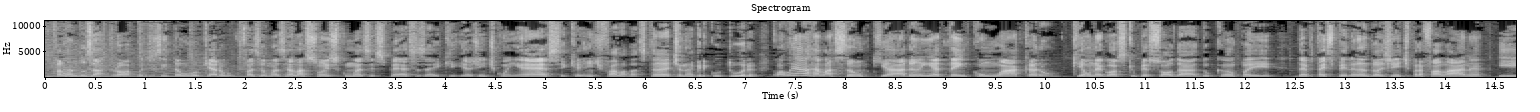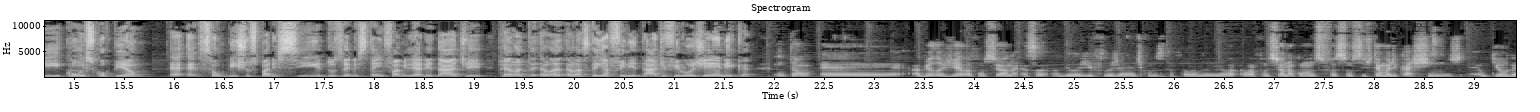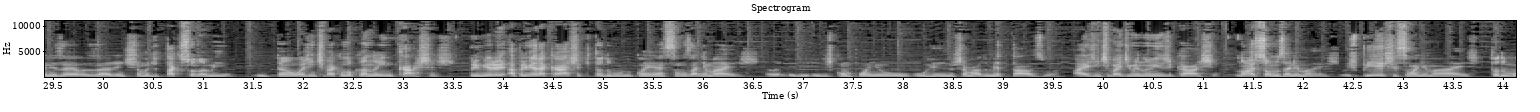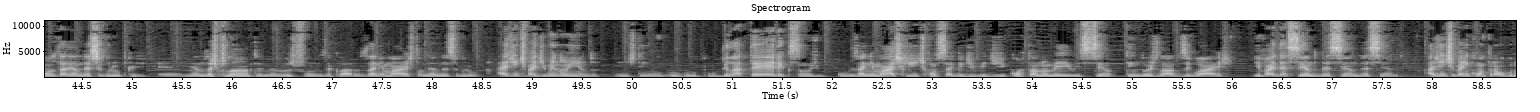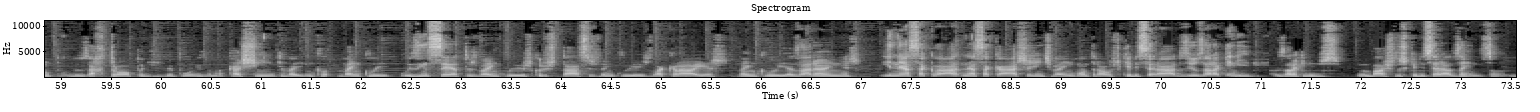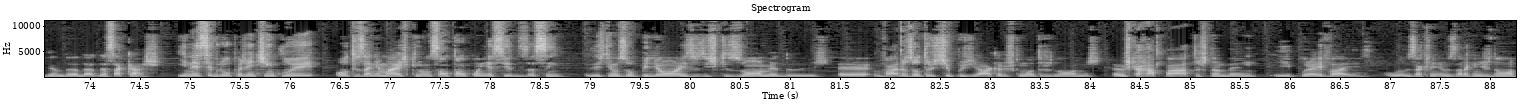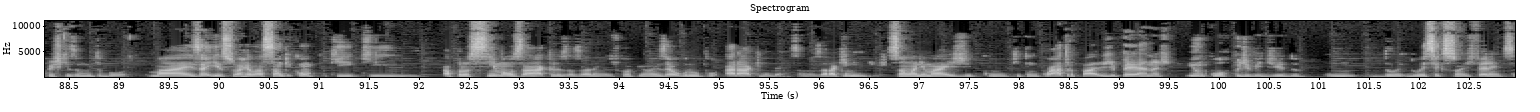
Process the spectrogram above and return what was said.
Falando dos artrópodes, então eu quero fazer umas relações com umas espécies aí que a gente conhece, que a gente fala bastante na agricultura. Qual é a relação que a aranha tem com o ácaro, que é um negócio que o pessoal da, do campo aí deve estar esperando a gente para falar, né? E com o escorpião? É, é, são bichos parecidos? Eles têm familiaridade? Ela, ela, elas têm afinidade filogênica? Então, é, a biologia ela funciona, essa biologia filogenética, como você está falando aí, ela, ela, funciona como se fosse um sistema de caixinhas. É, o que organiza elas a gente chama de taxonomia. Então a gente vai colocando em caixas. Primeiro, a primeira caixa que todo mundo conhece são os animais. Eles, eles compõem o, o, reino chamado Metázoa. Aí a gente vai diminuindo de caixa. Nós somos animais. Os peixes são animais. Todo mundo está dentro desse grupo. É, menos as plantas, menos os fungos, é claro. Os animais estão dentro desse grupo. Aí a gente vai diminuindo. A gente tem o, o grupo Bilatéria, que são os, os, animais que a gente consegue dividir, cortar no meio e tem dois lados iguais. E vai descendo, descendo, descendo. A gente vai encontrar o grupo dos artrópodes depois, uma caixinha que vai, vai incluir os insetos, vai incluir os crustáceos, vai incluir as lacraias, vai incluir as aranhas. E nessa, nessa caixa a gente vai encontrar os quelicerados e os aracnídeos. Os aracnídeos embaixo dos quelicerados ainda, são dentro da, da, dessa caixa. E nesse grupo a gente inclui outros animais que não são tão conhecidos assim. Existem os opilhões, os esquizômedos, é, vários outros tipos de ácaros com outros nomes, é, os carrapatos também, e por aí vai. Os, os aracnídeos dão uma pesquisa muito boa. Mas é isso, a relação que, que, que aproxima os ácaros, as aranhas e os escorpiões é o grupo Arachnida, são os aracnídeos. São animais de, com, que têm quatro pares de pernas e um corpo dividido em duas secções diferentes,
